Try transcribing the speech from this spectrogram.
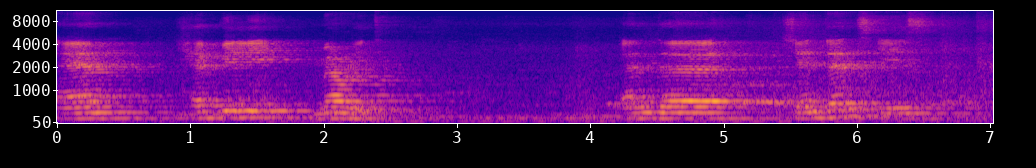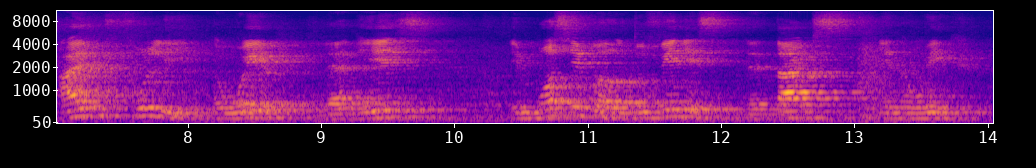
and happily married. And the sentence is I'm fully aware that it's impossible to finish the task in a week.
